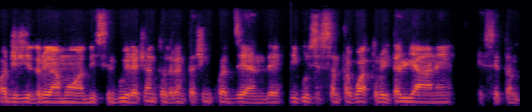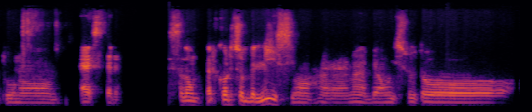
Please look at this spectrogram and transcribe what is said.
Oggi ci troviamo a distribuire 135 aziende, di cui 64 italiane e 71 estere. È stato un percorso bellissimo. Eh, noi abbiamo vissuto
